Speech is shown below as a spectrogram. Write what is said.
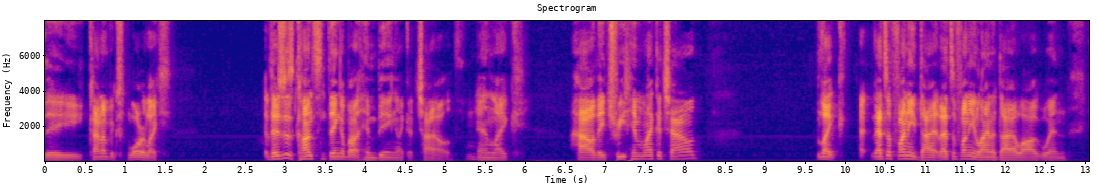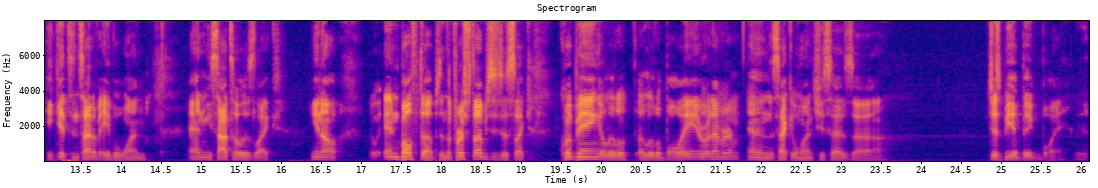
they kind of explore. Like, there's this constant thing about him being like a child, Mhm. and like how they treat him like a child. Like that's a funny di- that's a funny line of dialogue when he gets inside of Able One, and Misato is like, you know, in both dubs. In the first dub, she's just like, quit being a little a little boy or whatever. And in the second one, she says, uh, just be a big boy. Yeah.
